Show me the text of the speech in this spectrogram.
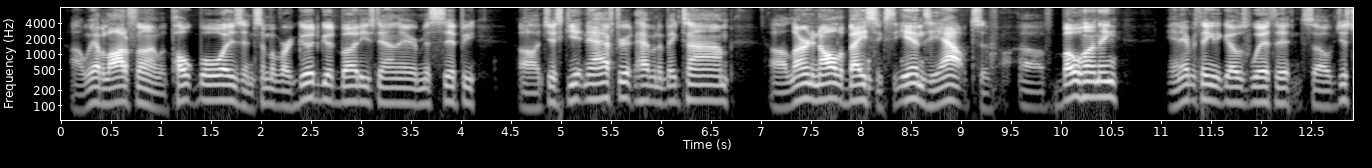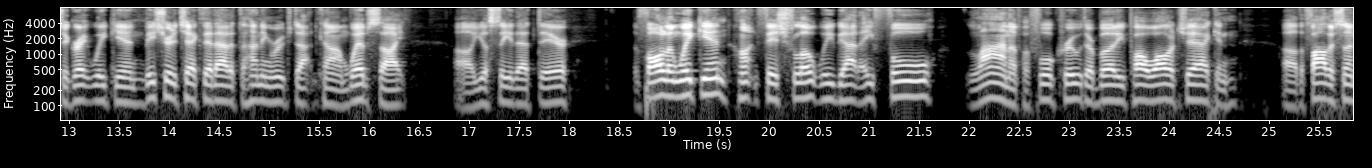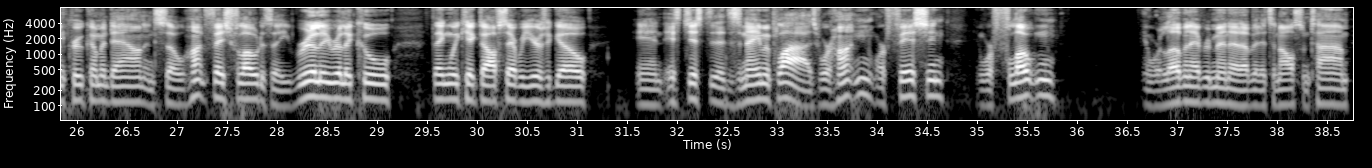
Uh, we have a lot of fun with Polk Boys and some of our good, good buddies down there in Mississippi. Uh, just getting after it, having a big time, uh, learning all the basics, the ins, the outs of, of bow hunting and everything that goes with it. So just a great weekend. Be sure to check that out at the huntingroots.com website. Uh, you'll see that there. The following weekend, Hunt Fish Float, we've got a full lineup, a full crew with our buddy Paul Wallerchak and uh, the father son crew coming down. And so, Hunt Fish Float is a really, really cool thing we kicked off several years ago. And it's just as the name implies we're hunting, we're fishing, and we're floating, and we're loving every minute of it. It's an awesome time.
